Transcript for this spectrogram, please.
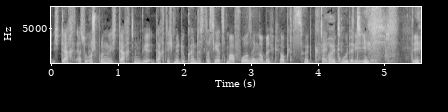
Ich dachte, also ursprünglich dachten wir, dachte ich mir, du könntest das jetzt mal vorsingen, aber ich glaube, das ist heute keine Heute gute bitte Idee. Die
